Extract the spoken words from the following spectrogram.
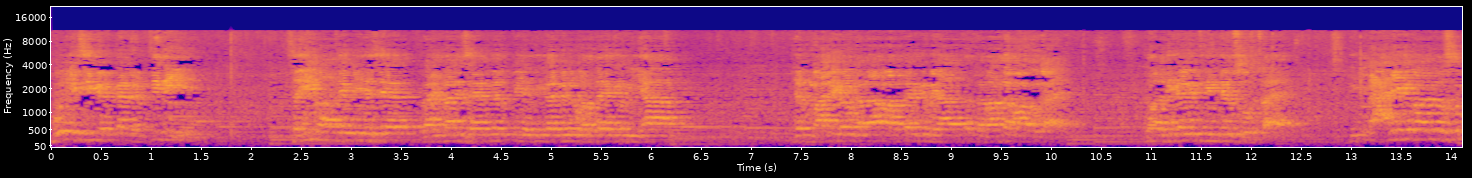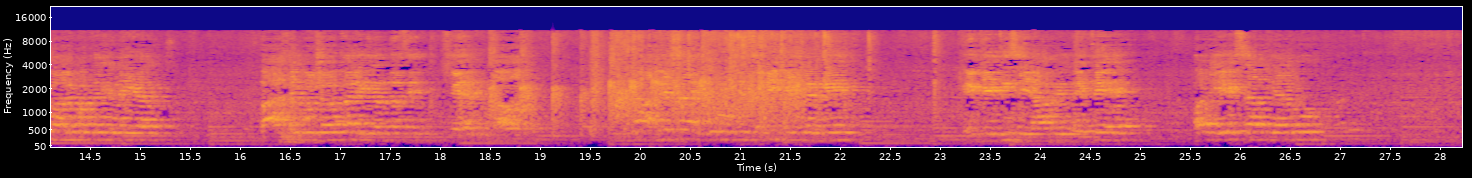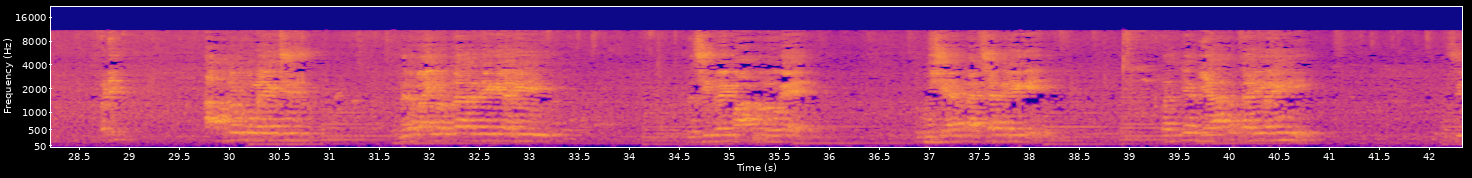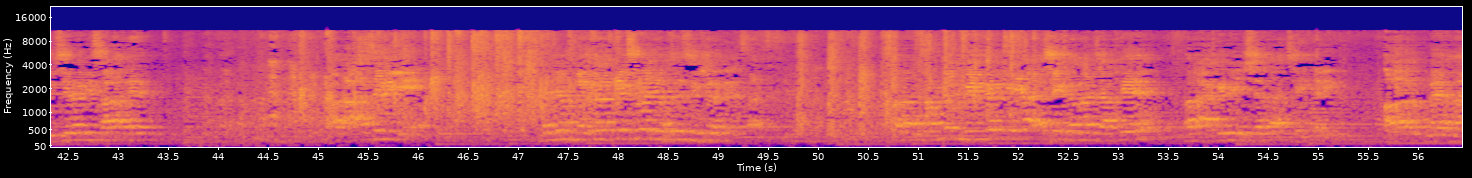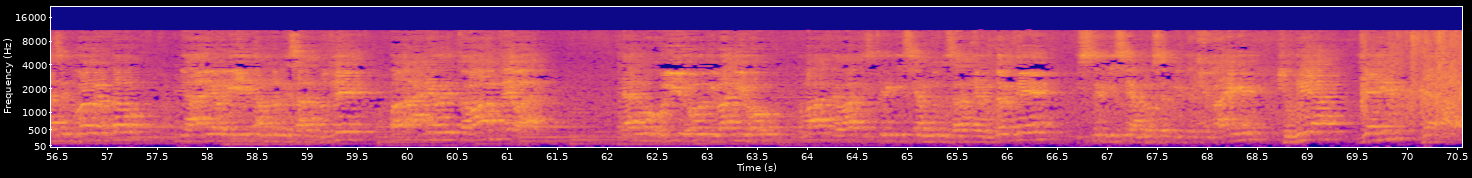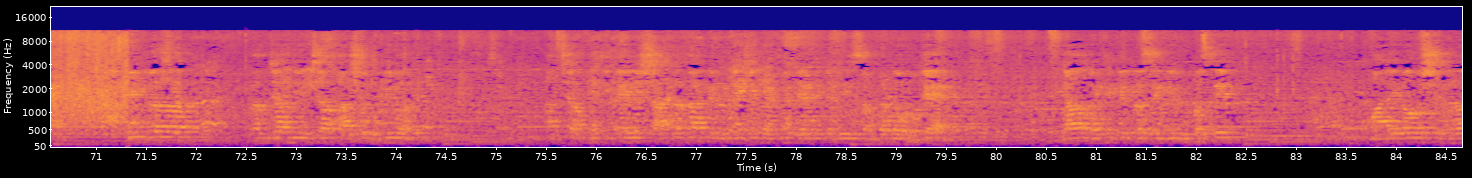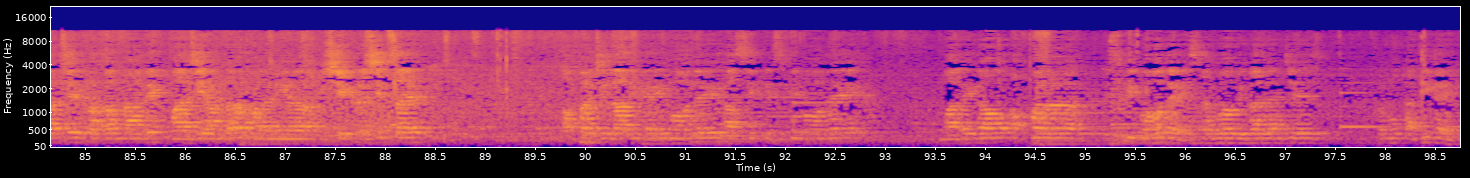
कोई ऐसी घटना घटती नहीं है। सही बात है कि जैसे राजधानी साहब के अधिकारियों ने बताया कि भाई यहाँ जब मालेगांव का नाम आता है कि आज तबादला वहाँ हो रहा है तो अधिकारी तीन दिन सोचता है। लेकिन आने के बाद में उसको मालूम पड़ता है कि नहीं यार बाहर से कुछ होता है लेकिन अंदर से शहर भाव तरीके से हम लोग सब मिलकर के मनाएँगे शुक्रिया जय हिंद जय भारत रमज़ान ईदच्या पार्श्वभूमीवर आपल्या ठिकाणी शांतता मिरवण्याची बैठक या ठिकाणी संपन्न होते आहे या बैठकीप्रसंगी उपस्थित मालेगाव शहराचे प्रथम नागरिक माजी आमदार माननीय अभिषेक रशीद साहेब, अपर जिल्हाधिकारी महोदय नाशिक एसपी महोदय मालेगाव एस पी महोदय सर्व विभागांचे प्रमुख अधिकारी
